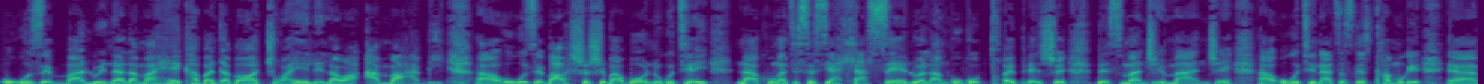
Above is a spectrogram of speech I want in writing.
ukuze balwe nalama hacker abantu abawajwayele lawa amabi uh, ukuze basheshe babone ukuthi hey nakho ngathi sesiyahlaselwa la ngokobuchwepheshe ubuchwepheshe besimanje manje uh, ukuthi nathi sike siqhamuke uh,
